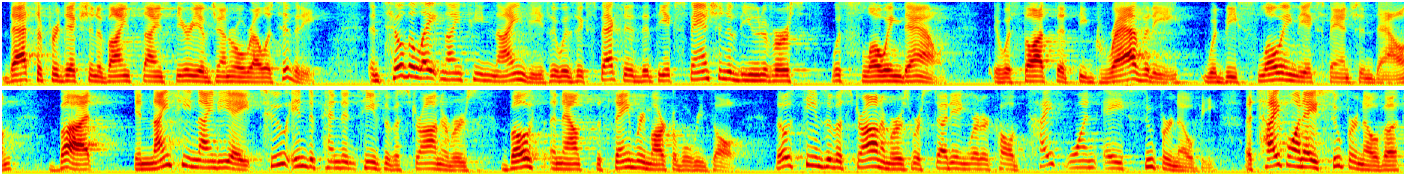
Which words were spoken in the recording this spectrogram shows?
That's a prediction of Einstein's theory of general relativity. Until the late 1990s, it was expected that the expansion of the universe was slowing down. It was thought that the gravity would be slowing the expansion down, but in 1998, two independent teams of astronomers both announced the same remarkable result. Those teams of astronomers were studying what are called type 1a supernovae. A type 1a supernova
